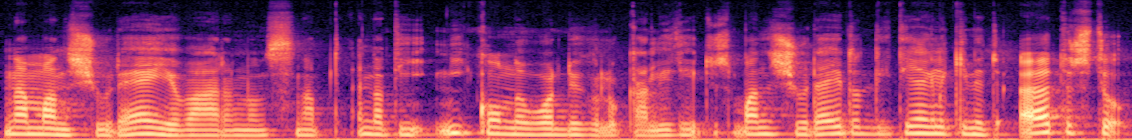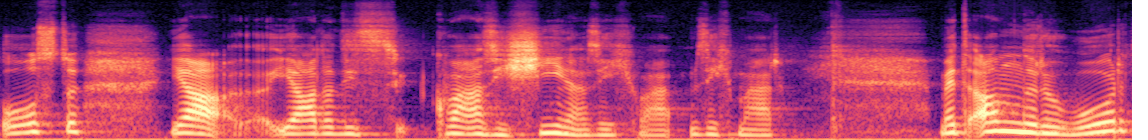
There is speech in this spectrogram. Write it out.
naar Manchurije waren ontsnapt en dat die niet konden worden gelokaliseerd. Dus Manchurije, dat ligt eigenlijk in het uiterste oosten. Ja, ja dat is quasi China, zeg maar. Met andere woorden,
